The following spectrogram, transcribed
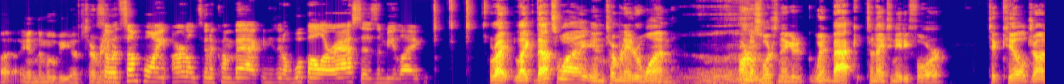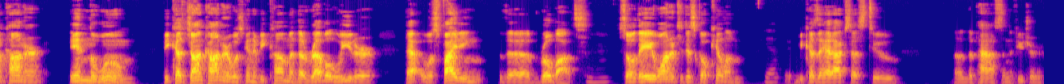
uh, in the movie of Terminator. So at some point, Arnold's gonna come back and he's gonna whoop all our asses and be like, right, like that's why in Terminator One, Arnold Schwarzenegger went back to 1984 to kill John Connor in the womb because John Connor was going to become the rebel leader that was fighting the robots. Mhm. So they wanted to just go kill him Yeah. because they had access to uh, the past and the future.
